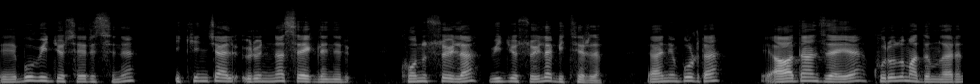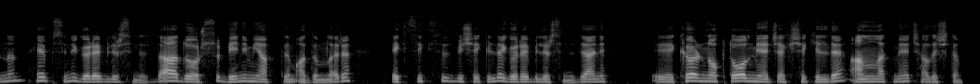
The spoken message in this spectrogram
E, bu video serisini ikinci el ürün nasıl eklenir konusuyla, videosuyla bitirdim. Yani burada e, A'dan Z'ye kurulum adımlarının hepsini görebilirsiniz. Daha doğrusu benim yaptığım adımları eksiksiz bir şekilde görebilirsiniz. Yani e, kör nokta olmayacak şekilde anlatmaya çalıştım.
